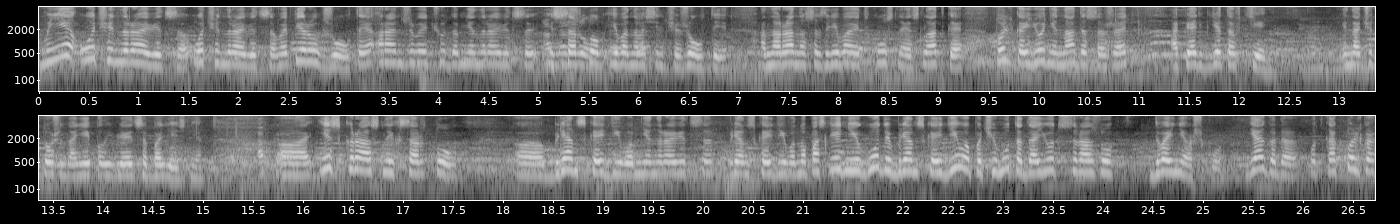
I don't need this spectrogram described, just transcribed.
мне очень нравится, очень нравится, во-первых, желтая, оранжевое чудо мне нравится, из сортов Ивана Васильевича желтые. Она рано созревает, вкусная, сладкая, только ее не надо сажать опять где-то в тень, иначе тоже на ней появляются болезни. А, из красных сортов Брянская дива мне нравится, Брянская дива. Но последние годы Брянская дива почему-то дает сразу двойняшку. Ягода, вот как только,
